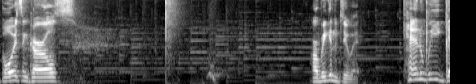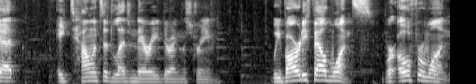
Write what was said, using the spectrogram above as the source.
Boys and girls are we gonna do it? Can we get a talented legendary during the stream? We've already failed once. We're 0 for 1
